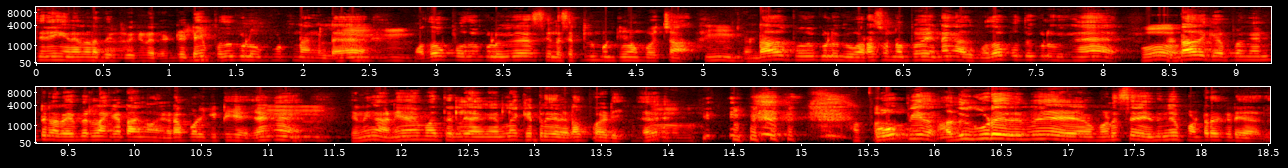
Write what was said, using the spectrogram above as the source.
தெரியுங்க என்ன நடந்துட்டு இருக்கு. ரெண்டு டைம் பொதுக்குழு கூட்டினாங்கல்ல. முத பொதுக்குழுக்கு சில செட்டில்மெண்ட் எல்லாம் போச்சான். ரெண்டாவது பொதுக்குழுக்கு வர சொன்னப்போ என்னங்க அது முத பொதுக்குழுக்குங்க ரெண்டாவது கேட்பங்கன்ட்டு நிறைய பேர் எல்லாம் கேட்டாங்க. எடப்பாடி கிட்டே ஏங்க. என்னங்க அநியாயமா தெரியலையாங்கன்னு கேட்டிருக்காரு எடப்பாடி. ஓ. அது கூட எதுவுமே மனுஷன் எதுவுமே பண்றது கிடையாது.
